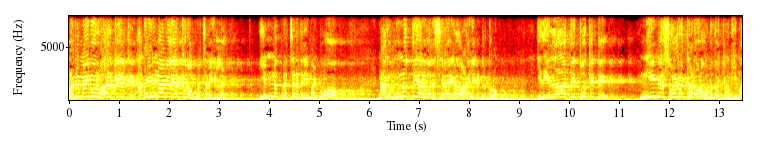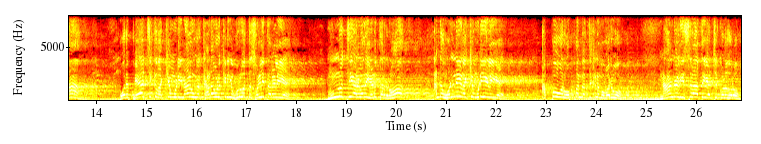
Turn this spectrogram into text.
மறுமைன்னு ஒரு வாழ்க்கை இருக்கு. அதையும் நாங்கள் ஏற்கிறோம். பிரச்சனை இல்லை. என்ன பிரச்சனை தெரியுமா இப்போ? நாங்க முன்னூத்தி அறுபது சிலைகளை வணங்கிக்கிட்டு இருக்கிறோம். இது எல்லாத்தையும் தூக்கிட்டு நீங்க சொல்ற கடவுளை கொண்டு வந்து வைக்க முடியுமா? ஒரு பேச்சுக்கு வைக்க முடியினாலும் உங்க கடவுளுக்கு நீங்க உருவத்தை சொல்லி தரலையே. முன்னூத்தி அறுபது எடுத்துறோம். அந்த ஒன்னையும் வைக்க முடியலையே. அப்போ ஒரு ஒப்பந்தத்துக்கு நம்ம வருவோம். நாங்கள் இஸ்லாத்தை ஏற்றுக்கொள்கிறோம்.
